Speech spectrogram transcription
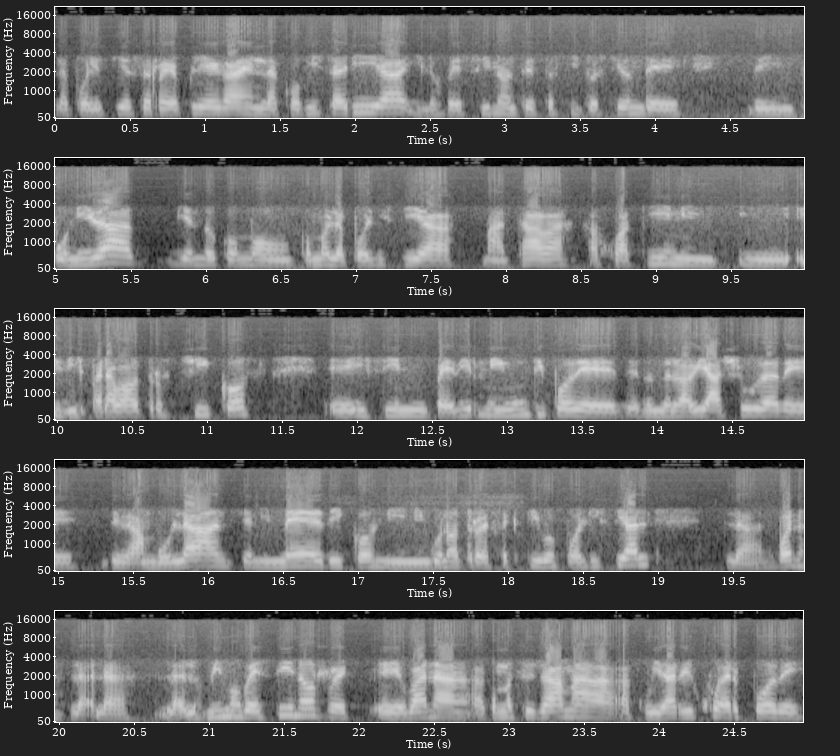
la policía se repliega en la comisaría y los vecinos ante esta situación de, impunidad, viendo cómo, cómo, la policía mataba a Joaquín y, disparaba a otros chicos eh, y sin pedir ningún tipo de, donde no había ayuda de, de ambulancia, ni médicos, ni ningún otro efectivo policial bueno, los mismos vecinos eh, van a, ¿cómo se llama?, a cuidar el cuerpo de,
